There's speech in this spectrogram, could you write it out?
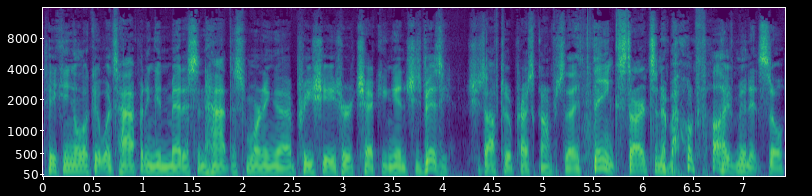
taking a look at what's happening in Medicine Hat this morning. Uh, appreciate her checking in. She's busy. She's off to a press conference that I think starts in about five minutes. So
